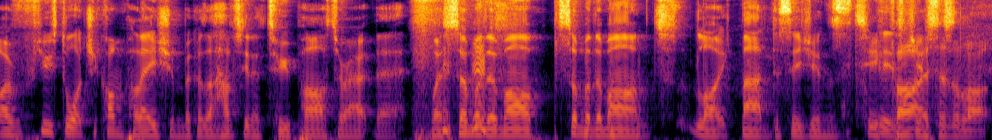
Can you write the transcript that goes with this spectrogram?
I refuse to watch a compilation because I have seen a two-parter out there where some of them are some of them aren't like bad decisions. Two It's parters says a lot.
